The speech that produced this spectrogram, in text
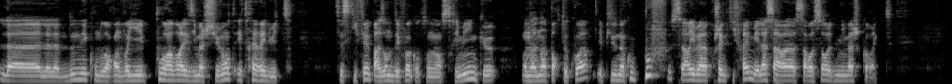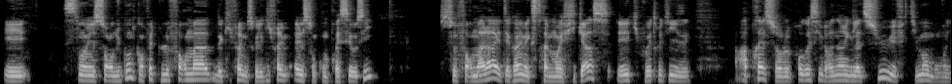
la, donnée qu'on doit renvoyer pour avoir les images suivantes est très réduite. C'est ce qui fait, par exemple, des fois quand on est en streaming, que on a n'importe quoi, et puis d'un coup, pouf, ça arrive à la prochaine keyframe, et là, ça, ressort une image correcte. Ils se sont rendus compte qu'en fait, le format de keyframe, parce que les keyframes, elles, sont compressées aussi, ce format-là était quand même extrêmement efficace et qui pouvait être utilisé. Après, sur le progressive rendering là-dessus, effectivement, bon,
